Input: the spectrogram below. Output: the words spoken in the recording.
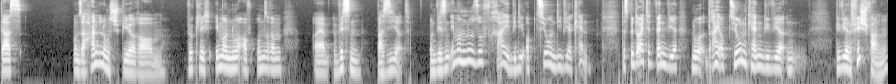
dass unser Handlungsspielraum wirklich immer nur auf unserem äh, Wissen basiert. Und wir sind immer nur so frei wie die Optionen, die wir kennen. Das bedeutet, wenn wir nur drei Optionen kennen, wie wir, wie wir einen Fisch fangen,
